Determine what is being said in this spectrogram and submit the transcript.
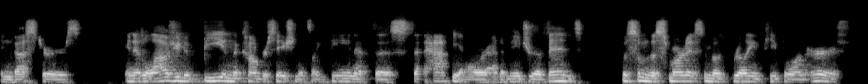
investors, and it allows you to be in the conversation. It's like being at this the happy hour at a major event with some of the smartest and most brilliant people on earth.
